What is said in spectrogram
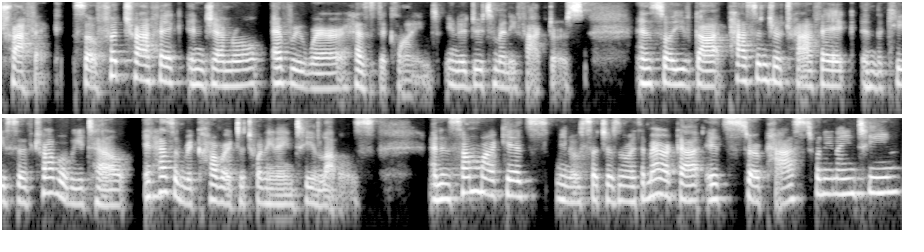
traffic. So foot traffic in general everywhere has declined, you know, due to many factors. And so you've got passenger traffic in the case of travel retail, it hasn't recovered to 2019 levels. And in some markets, you know, such as North America, it's surpassed 2019.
